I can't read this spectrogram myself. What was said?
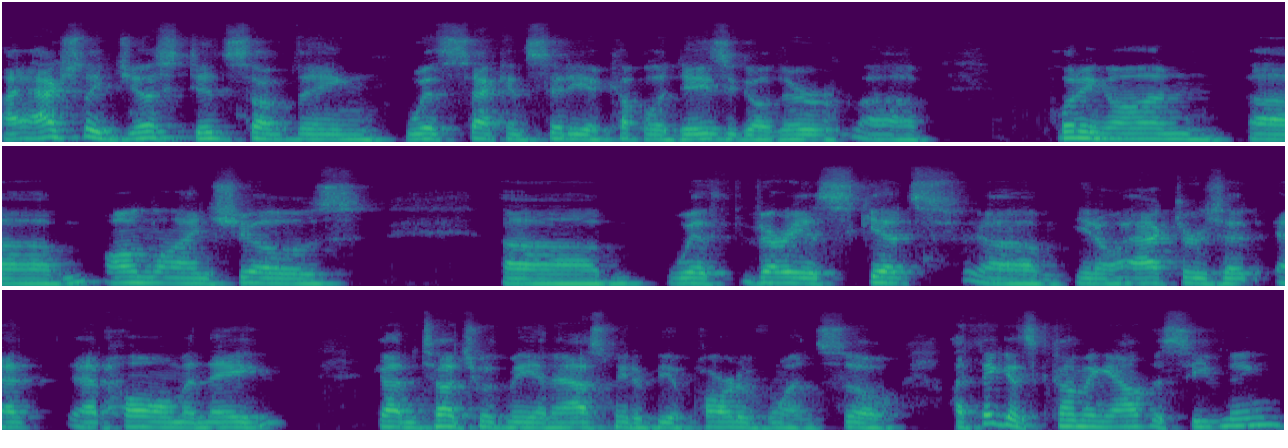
I actually just did something with Second City a couple of days ago. They're uh, putting on um, online shows um, with various skits, um, you know, actors at, at, at home, and they got in touch with me and asked me to be a part of one. So I think it's coming out this evening.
